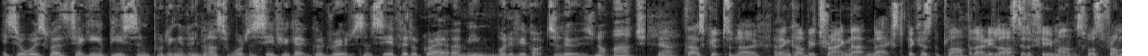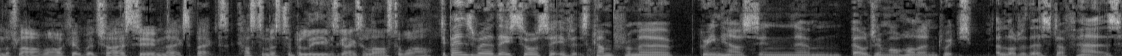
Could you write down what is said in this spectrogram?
it's always worth taking a piece and putting it in a glass of water, see if you get good roots and see if it'll grow. I mean, what have you got to lose? Not much. Yeah, that's good to know. I think I'll be trying that next because the plant that only lasted a few months was from the flower market, which I assume they expect customers to believe is going to last a while. Depends where they source it. If it's come from a greenhouse in um, Belgium or Holland, which a lot of their stuff has,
